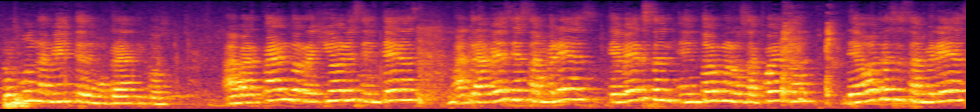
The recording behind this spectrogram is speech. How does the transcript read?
profundamente democráticos, abarcando regiones enteras a través de asambleas que versan en torno a los acuerdos de otras asambleas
